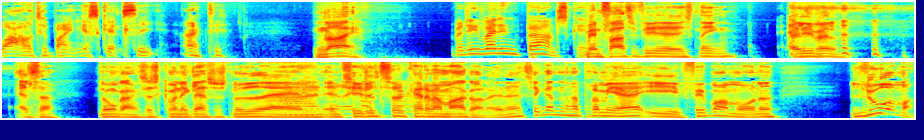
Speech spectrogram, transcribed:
Wow, det er bare en, jeg skal se. Agtig. Nej, Men det kan være, dine børn skal. Men far til fire i sneen alligevel. altså, nogle gange, så skal man ikke lade sig snyde af Nej, en, en titel, så kan det være meget godt. Og Jeg tænker, den har premiere i februar måned. Lur mig,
